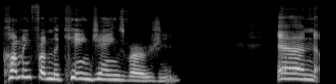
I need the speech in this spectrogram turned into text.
coming from the King James Version. And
